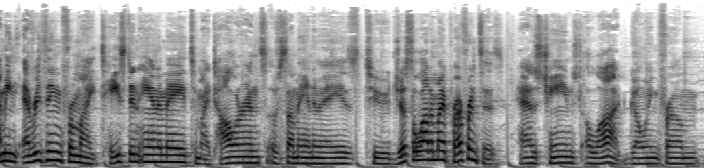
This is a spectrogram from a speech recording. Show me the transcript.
I mean, everything from my taste in anime to my tolerance of some animes to just a lot of my preferences has changed a lot, going from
